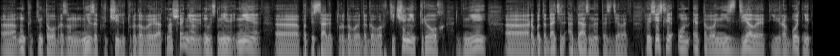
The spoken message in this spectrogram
э, ну, каким-то образом не заключили трудовые отношения, ну, не, не э, подписали трудовой договор в течение трех дней э, работодатель обязан это сделать. То есть, если он этого не сделает и работник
